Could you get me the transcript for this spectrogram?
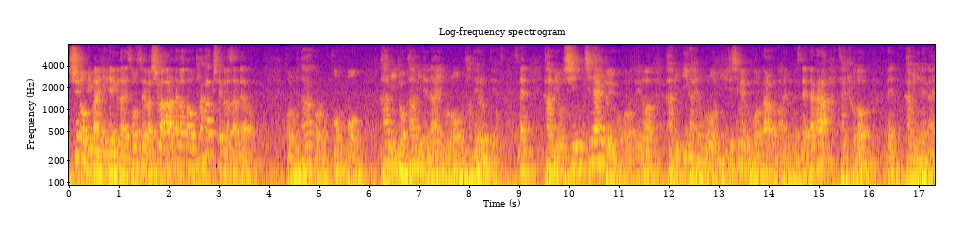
主の見舞いにへりくだれそうすれば主はあなた方を高くしてくださるであろう。この二心の根本神と神でないものを立てるっていうやつですね。神を信じないという心というのは神以外のものを握りしめる心から生まれるんですね。だから先ほど、ね、神に願い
